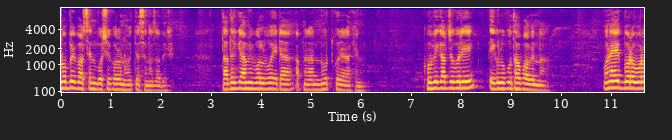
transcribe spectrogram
নব্বই পার্সেন্ট বশীকরণ হইতেছে না যাদের। তাদেরকে আমি বলব এটা আপনারা নোট করে রাখেন। খুবই কার্যকরী এগুলো কোথাও পাবেন না। অনেক বড় বড়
